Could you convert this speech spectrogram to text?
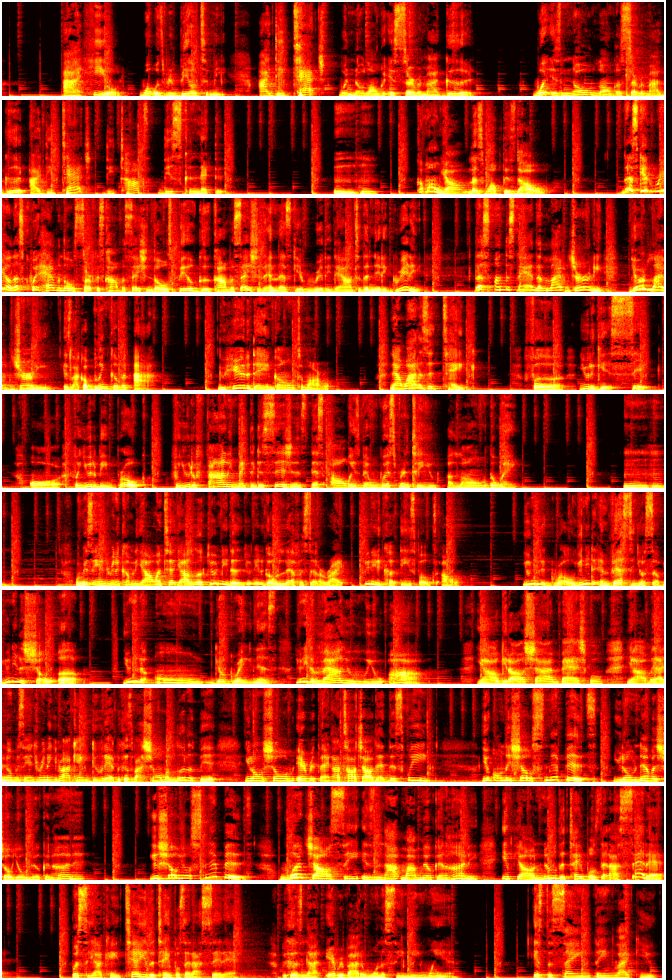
I healed what was revealed to me. I detached what no longer is serving my good. What is no longer serving my good, I detach, detox, disconnected. Mm-hmm. Come on, y'all. Let's walk this dog. Let's get real. Let's quit having those surface conversations, those feel good conversations, and let's get really down to the nitty gritty. Let's understand the life journey. Your life journey is like a blink of an eye. You're here today and gone tomorrow. Now, why does it take for you to get sick or for you to be broke, for you to finally make the decisions that's always been whispering to you along the way? Mm-hmm. When Miss Andrina come to y'all and tell y'all, look, you need to you need to go left instead of right. You need to cut these folks off. You need to grow. You need to invest in yourself. You need to show up. You need to own your greatness. You need to value who you are. Y'all get all shy and bashful. Y'all be like, no, Miss Andrina, you know I can't do that because if I show them a little bit, you don't show them everything I taught y'all that this week. You only show snippets. You don't never show your milk and honey. You show your snippets. What y'all see is not my milk and honey. If y'all knew the tables that I sat at, but see, I can't tell you the tables that I sat at because not everybody want to see me win. It's the same thing like you.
